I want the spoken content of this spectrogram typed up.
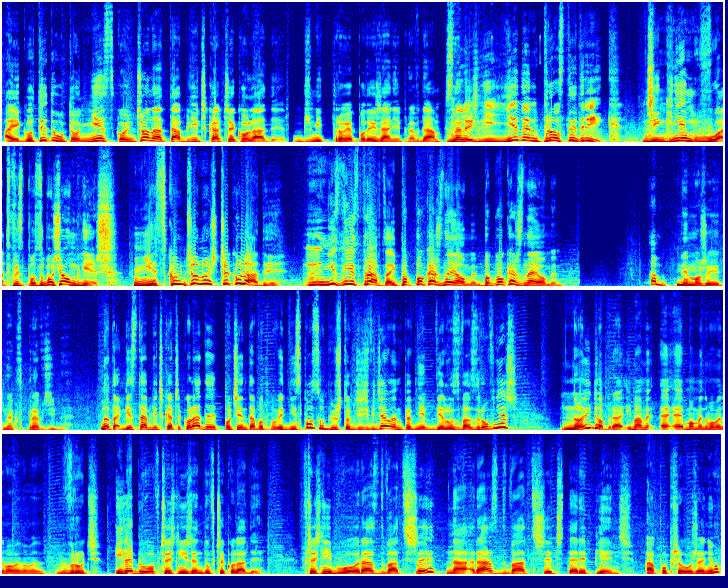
a jego tytuł to Nieskończona tabliczka czekolady. Brzmi trochę podejrzanie, prawda? Znaleźli jeden prosty trik. Dzięki niemu w łatwy sposób osiągniesz nieskończoność czekolady. Nie, nie sprawdzaj, po, pokaż znajomym, po, pokaż znajomym. A my może jednak sprawdzimy. No tak, jest tabliczka czekolady, pocięta w odpowiedni sposób, już to gdzieś widziałem, pewnie wielu z Was również. No i dobra, i mamy. E, e, moment, moment, moment, moment. Wróć. Ile było wcześniej rzędów czekolady? Wcześniej było raz, dwa, trzy na raz, dwa, trzy, cztery, pięć. A po przełożeniu?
